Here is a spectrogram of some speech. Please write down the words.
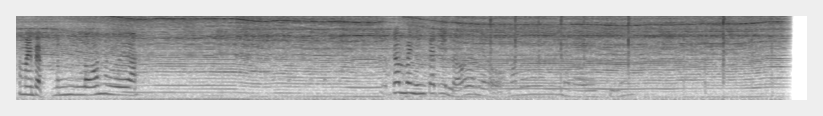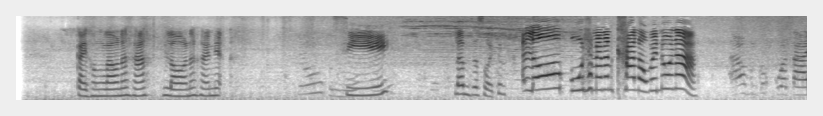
ทำไมแบบมันร้อนจังเลยอะ ก็ไม่ยิงกระดิ่งแล้วเนี่ยออกมาอะไรกินไก่ของเรานะคะรอนะคะเนี่ยสี เริ่มจะสวยขึ้นอัลโหลปูทำไมมันคานออกไปนู่นน่ะ เอามันก็กลัวตาย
